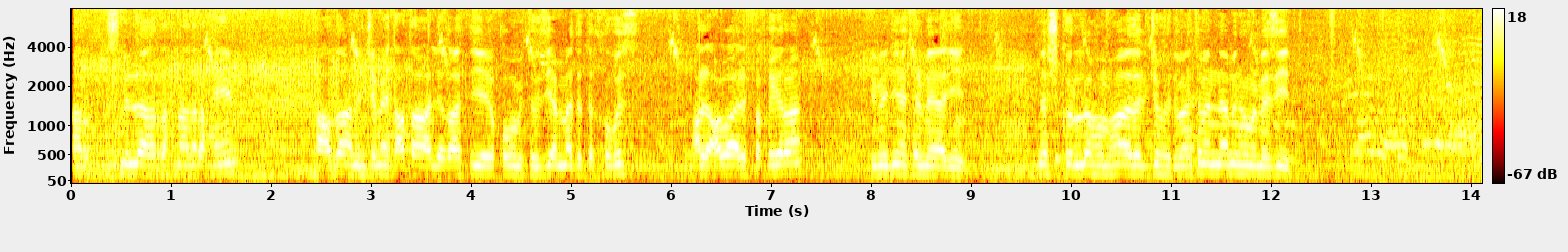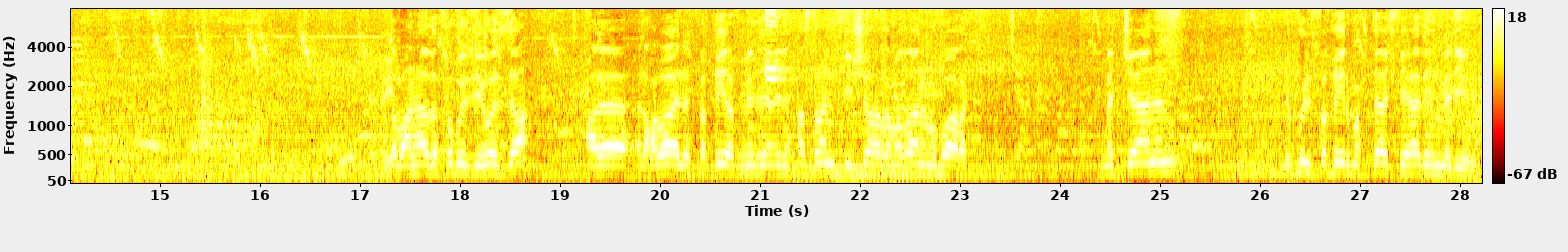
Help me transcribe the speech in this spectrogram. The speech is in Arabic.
بسم الله الرحمن الرحيم. أعضاء من جمعية عطاء الإغاثية يقومون بتوزيع مادة الخبز على العوائل الفقيرة في مدينة الميادين. نشكر لهم هذا الجهد ونتمنى منهم المزيد. طبعا هذا الخبز يوزع على العوائل الفقيرة في مدينة الميادين حصرا في شهر رمضان المبارك. مجانا لكل فقير محتاج في هذه المدينة.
